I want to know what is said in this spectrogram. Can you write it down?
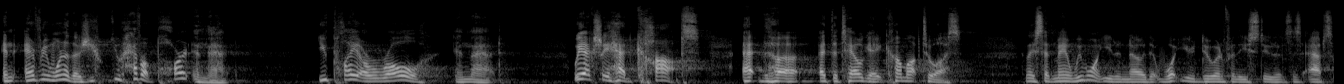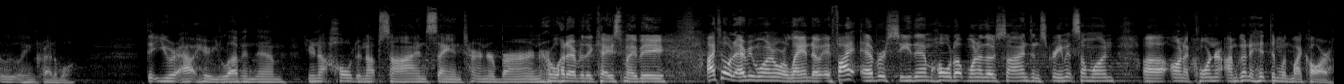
And every one of those, you, you have a part in that. You play a role in that. We actually had cops at the, at the tailgate come up to us. And they said, Man, we want you to know that what you're doing for these students is absolutely incredible that you are out here, you're loving them. You're not holding up signs saying turn or burn or whatever the case may be. I told everyone in Orlando if I ever see them hold up one of those signs and scream at someone uh, on a corner, I'm going to hit them with my car.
